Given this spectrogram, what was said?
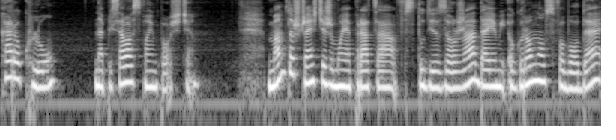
Karo Klu napisała w swoim poście. Mam to szczęście, że moja praca w Studio Zorza daje mi ogromną swobodę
